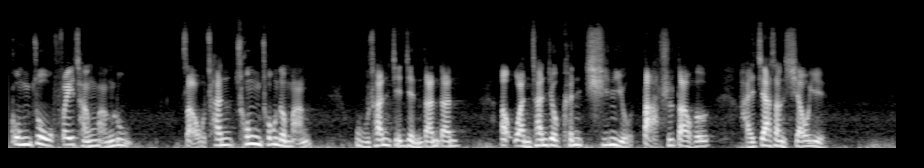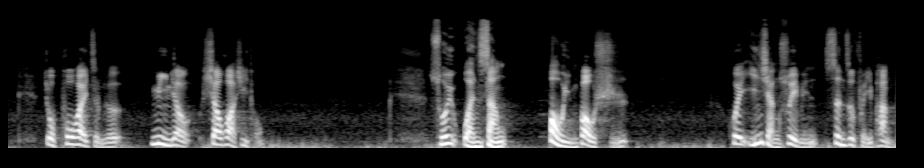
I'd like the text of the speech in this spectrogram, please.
工作非常忙碌，早餐匆匆的忙，午餐简简单单。啊，晚餐就跟亲友大吃大喝，还加上宵夜，就破坏整个泌尿消化系统。所以晚上暴饮暴食，会影响睡眠，甚至肥胖。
